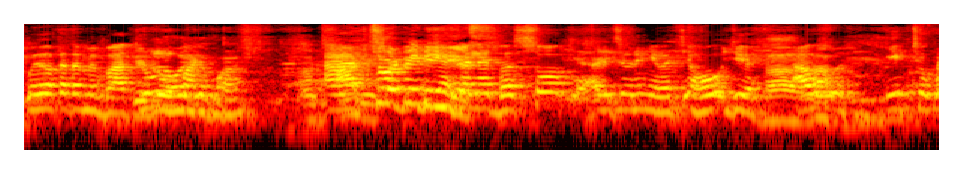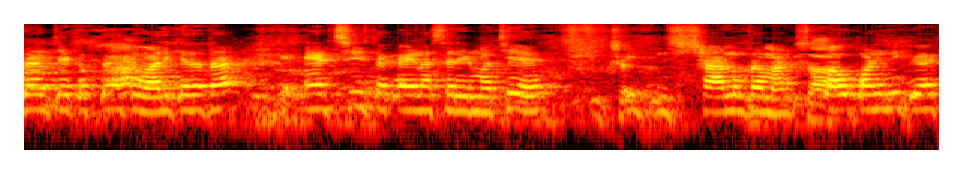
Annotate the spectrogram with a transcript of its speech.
કોઈ વખત અમે બાથરૂમનું પાણી આઠસો ટીડીએસ અને બસો કે અઢીસો ની વચ્ચે હોવું જોઈએ. આવું એક છોકરાને ચેકઅપ કર્યું તો વાલી કહેતા હતા કે એંસી ટકા એના શરીરમાં છે. ક્ષારનું પ્રમાણ. તો આવું પાણી નહીં પીવાય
